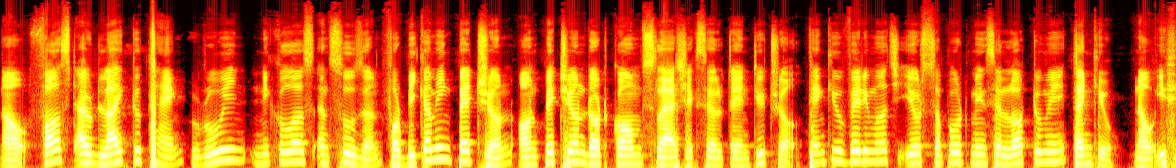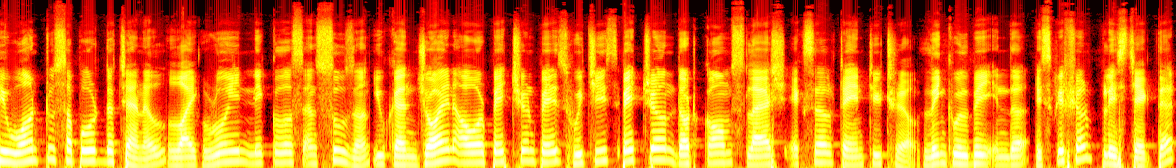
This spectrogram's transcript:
Now, first I would like to thank Ruin, Nicholas and Susan for becoming patron on patreon.com slash excel10 tutorial. Thank you very much. Your support means a lot to me. Thank you. Now, if you want to support the channel like Ruin, Nicholas and Susan, you can join our Patreon page which is patreon.com slash excel10 tutorial. Link will be in the description. Please check that.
